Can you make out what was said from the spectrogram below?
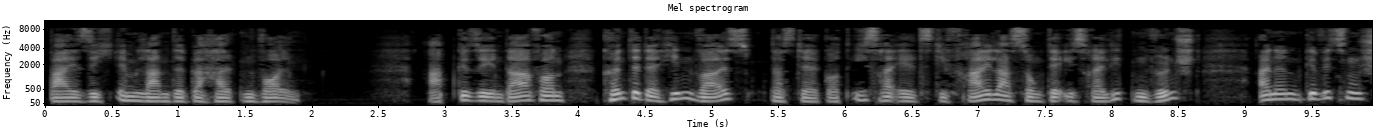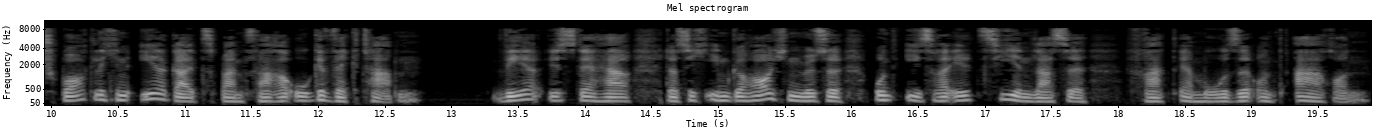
bei sich im Lande behalten wollen. Abgesehen davon könnte der Hinweis, dass der Gott Israels die Freilassung der Israeliten wünscht, einen gewissen sportlichen Ehrgeiz beim Pharao geweckt haben. Wer ist der Herr, dass ich ihm gehorchen müsse und Israel ziehen lasse? fragt er Mose und Aaron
